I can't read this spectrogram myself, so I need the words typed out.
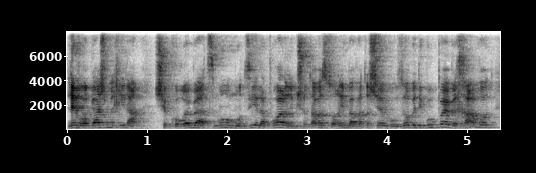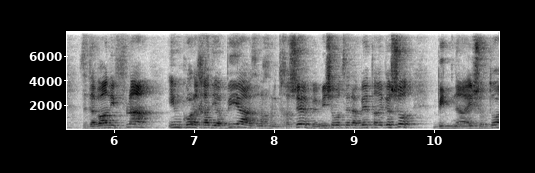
לב רגש מחילה, שקורא בעצמו ומוציא אל הפועל רגשותיו הסוערים באהבת השם והוא זו בדיבור פה בכבוד, זה דבר נפלא. אם כל אחד יביע, אז אנחנו נתחשב במי שרוצה להביע את הרגשות, בתנאי שאותו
